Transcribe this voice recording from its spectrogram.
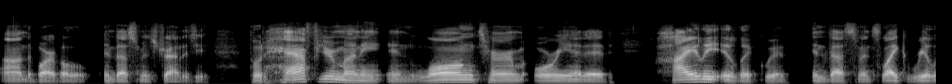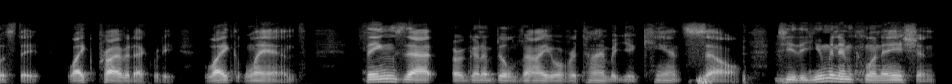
on the barbell investment strategy. Put half your money in long term oriented, highly illiquid investments like real estate, like private equity, like land, things that are going to build value over time, but you can't sell. Mm-hmm. See, the human inclination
